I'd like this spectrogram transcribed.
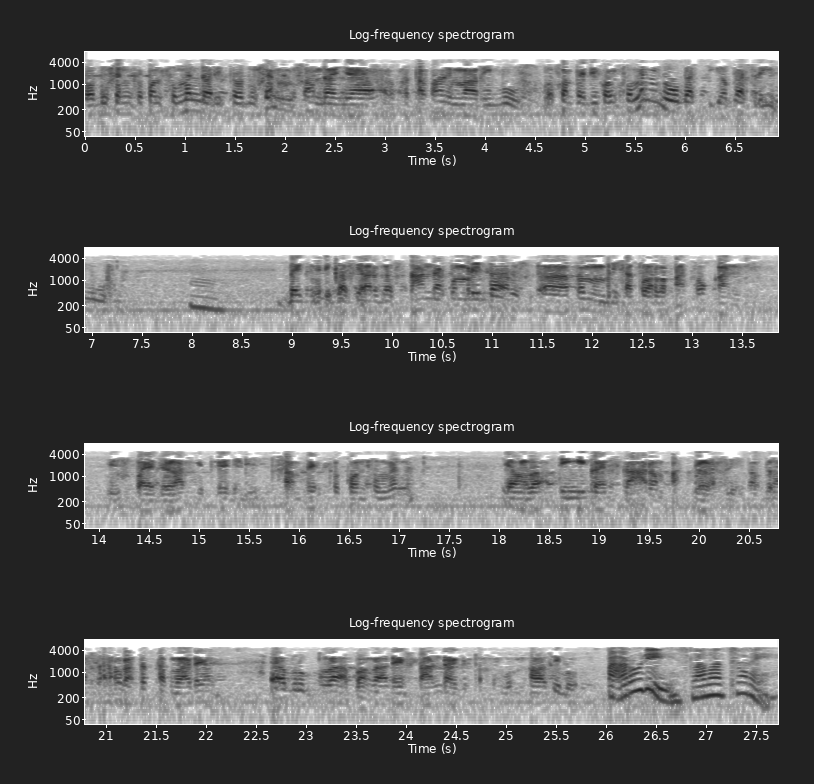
produsen ke konsumen dari produsen seandainya katakan 5 ribu sampai di konsumen 12-13 ribu. Baiknya dikasih harga standar pemerintah harus eh, apa memberi satu harga patokan jadi supaya jelas gitu ya jadi sampai ke konsumen yang nggak tinggi kayak sekarang 14 15 sekarang nggak tetap nggak ada yang eh bro nggak apa nggak ada yang standar gitu bu makasih bu Pak Rudi, selamat sore.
